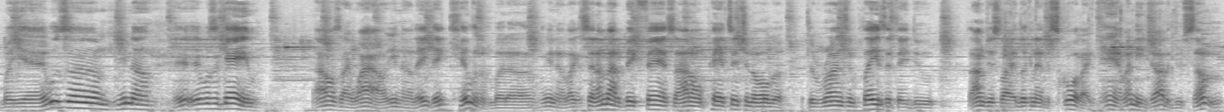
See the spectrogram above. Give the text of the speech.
But yeah, it was um, you know, it, it was a game. I was like, wow, you know, they they killing them. But uh, you know, like I said, I'm not a big fan, so I don't pay attention to all the the runs and plays that they do. So I'm just like looking at the score, like, damn, I need y'all to do something.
